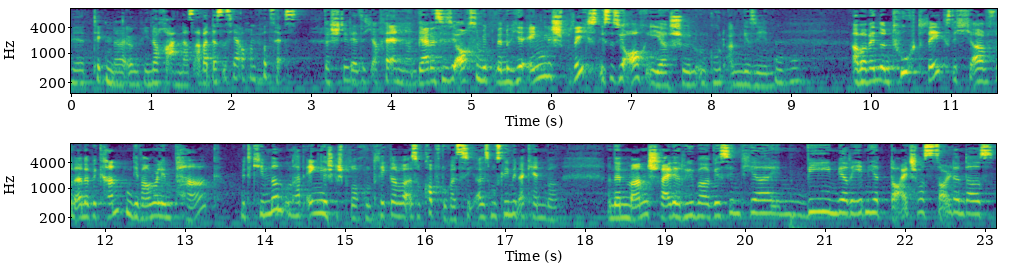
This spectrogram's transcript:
wir ticken da irgendwie noch anders. Aber das ist ja auch ein Prozess, der sich auch verändern kann. Ja, das ist ja auch so mit, wenn du hier Englisch sprichst, ist es ja auch eher schön und gut angesehen. Aber wenn du ein Tuch trägst, ich äh, von einer Bekannten, die war mal im Park mit Kindern und hat Englisch gesprochen, trägt aber also Kopftuch als, als Muslimin erkennbar. Und ein Mann schreit ihr rüber, wir sind hier in Wien, wir reden hier Deutsch, was soll denn das?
